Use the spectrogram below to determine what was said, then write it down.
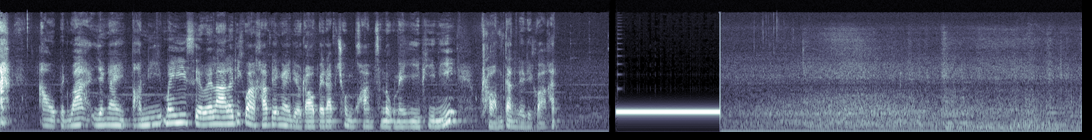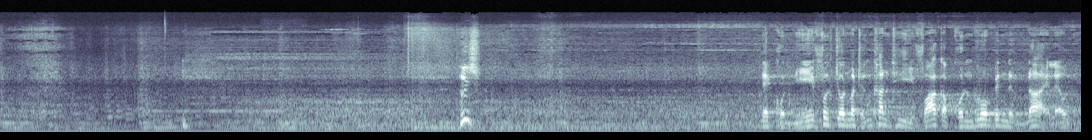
อะเอาเป็นว่ายังไงตอนนี้ไม่เสียเวลาแล้วดีกว่าครับ ยังไงเดี๋ยวเราไปรับชมความสนุกใน EP นี้พร้อมกันเลยดีกว่าครับเฮ้ยเด็กคนนี้ฝึกจนมาถึงขั้นที่ฟ้ากับคนรวมเป็นหนึ่งได้แล้วหรอ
